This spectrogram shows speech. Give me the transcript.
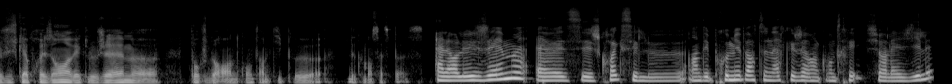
jusqu'à présent avec le GEM pour que je me rende compte un petit peu euh, de comment ça se passe. Alors le GEM, euh, je crois que c'est un des premiers partenaires que j'ai rencontré sur la ville,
